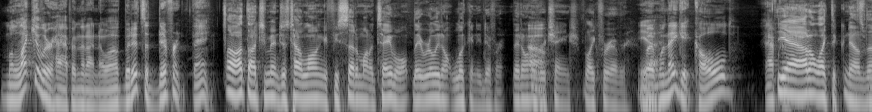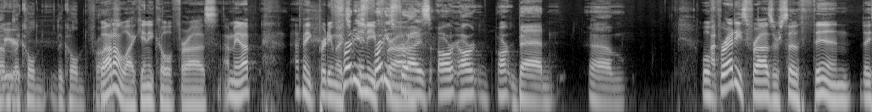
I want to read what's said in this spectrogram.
molecular happened that I know of, but it's a different thing. Oh, I thought you meant just how long if you set them on a table, they really don't look any different. They don't Oh. ever change like forever. Yeah. But when they get cold, after Yeah, I don't like the no the, the cold the cold fries. well, I don't like any cold fries. I mean, I I think pretty much Freddy's any Freddy's fry. fries aren't aren't aren't bad. Um, Well, Freddy's fries are so thin they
